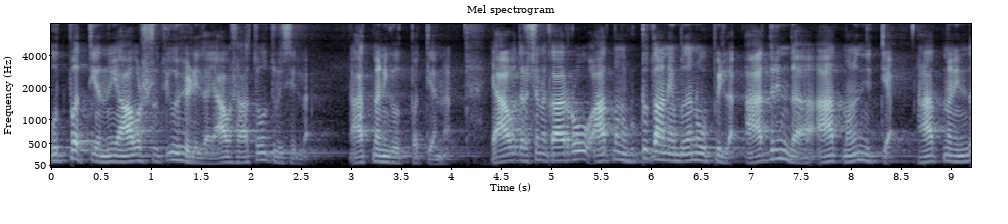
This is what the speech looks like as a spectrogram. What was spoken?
ಉತ್ಪತ್ತಿಯನ್ನು ಯಾವ ಶ್ರುತಿಯೂ ಹೇಳಿಲ್ಲ, ಯಾವ ಶಾಸ್ತ್ರವೂ ತಿಳಿಸಿಲ್ಲ. ಆತ್ಮನಿಗೆ ಉತ್ಪತ್ತಿಯನ್ನು ಯಾವ ದರ್ಶನಕಾರರು ಆತ್ಮನು ಹುಟ್ಟುತ್ತಾನೆ ಎಂಬುದನ್ನು ಒಪ್ಪಿಲ್ಲ. ಆದ್ದರಿಂದ ಆತ್ಮನು ನಿತ್ಯ. ಆತ್ಮನಿಂದ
